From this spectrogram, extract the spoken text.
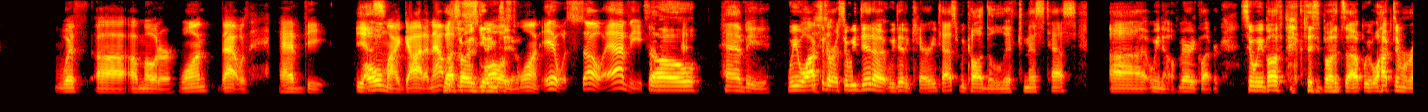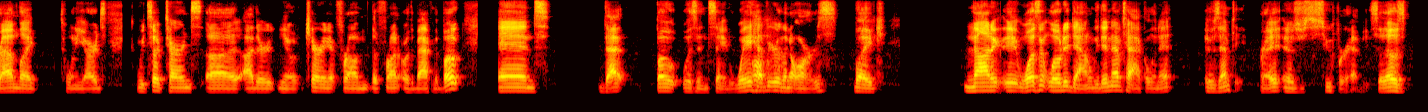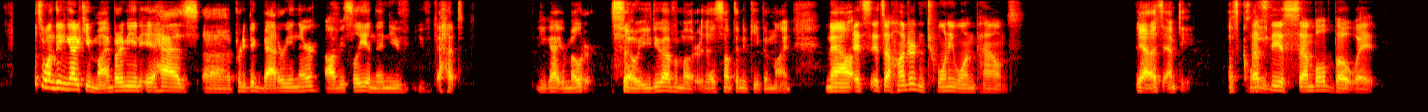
with uh, a motor. One, that was heavy. yes, Oh my god, and that was the what I was smallest one. It was so heavy. so heavy. We walked it still-. So we did a we did a carry test. We call it the lift miss test. Uh, we know, very clever. So we both picked these boats up. We walked them around like 20 yards. We took turns, uh, either you know carrying it from the front or the back of the boat, and that boat was insane. Way Oh. heavier than ours. Like, not it wasn't loaded down. We didn't have tackle in it. It was empty, right? It was just super heavy. So that was that's one thing you got to keep in mind. But I mean, it has a pretty big battery in there, obviously, and then you've you've got you got your motor. So you do have a motor. That's something to keep in mind. Now, It's it's 121 pounds. yeah, that's empty. That's clean. That's the assembled boat weight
